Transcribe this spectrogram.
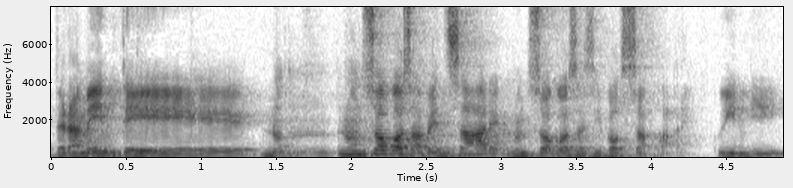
veramente no, non so cosa pensare, non so cosa si possa fare. Quindi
